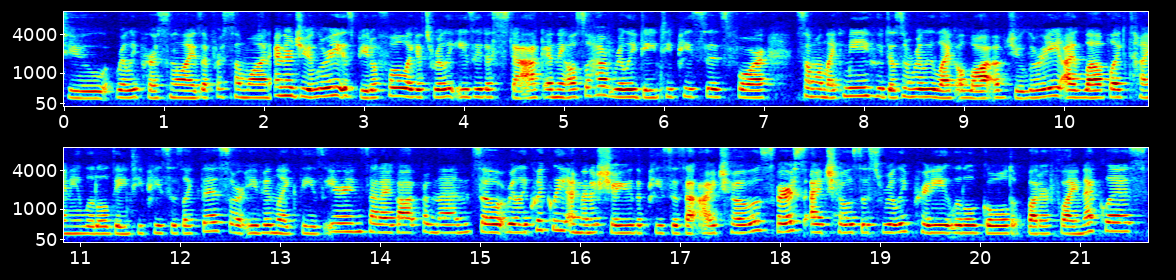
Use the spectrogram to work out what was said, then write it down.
to really personalize it for someone. And their jewelry is beautiful. Like it's really easy to stack. And they also have really dainty pieces for someone like me who doesn't really like a lot of jewelry. I love like tiny little dainty pieces like this or even like these earrings that I got from them. So really quickly, I'm going to show you the pieces that I chose. First, I chose this really pretty little gold butterfly necklace.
